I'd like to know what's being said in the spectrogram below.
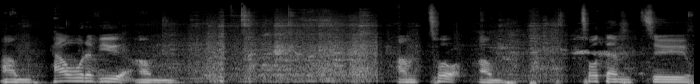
um, how would have you um, um taught um taught them to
